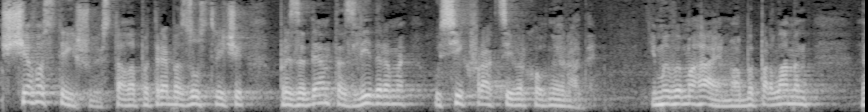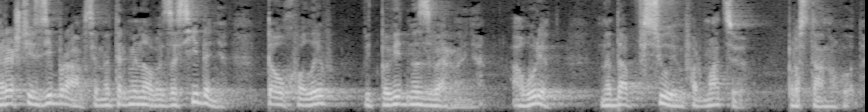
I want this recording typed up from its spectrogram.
Ще гострішою стала потреба зустрічі президента з лідерами усіх фракцій Верховної Ради. І ми вимагаємо, аби парламент нарешті зібрався на термінове засідання та ухвалив відповідне звернення, а уряд надав всю інформацію про стан угоди.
